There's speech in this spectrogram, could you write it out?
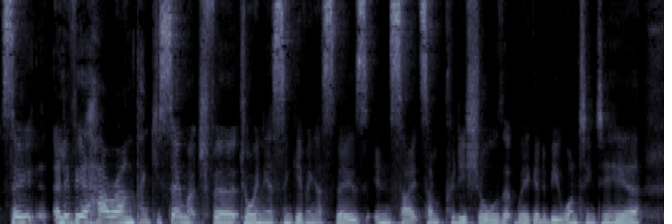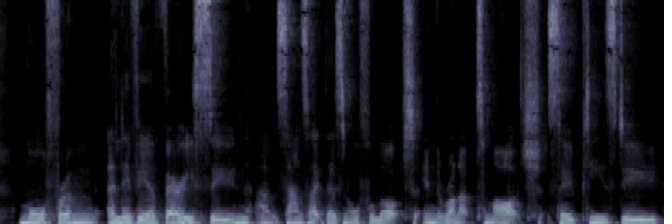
So olivia haran thank you so much for joining us and giving us those insights. I'm pretty sure that we're going to be wanting to hear more from Olivia very soon. Um, sounds like there's an awful lot in the run up to March. So please do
